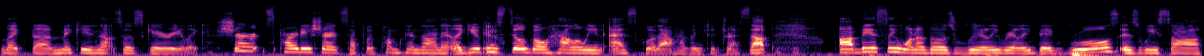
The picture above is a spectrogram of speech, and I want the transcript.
like the Mickey's not so scary like shirts, party shirts, stuff with pumpkins on it. Like you can Yeah. still go Halloween esque without having to dress up. Mm-hmm. Obviously, one of those really really big rules is we saw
